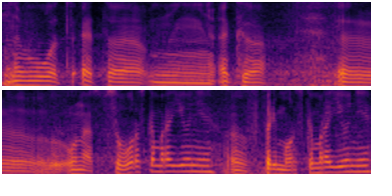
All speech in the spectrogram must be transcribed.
Вот, это эко у нас в Суворовском районе, э, в Приморском районе,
